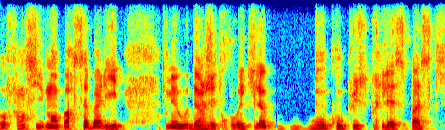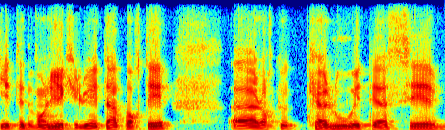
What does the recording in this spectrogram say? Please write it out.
offensivement par Sabali, mais Houdin, j'ai trouvé qu'il a beaucoup plus pris l'espace qui était devant lui et qui lui a été apporté, alors que Kalou était assez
